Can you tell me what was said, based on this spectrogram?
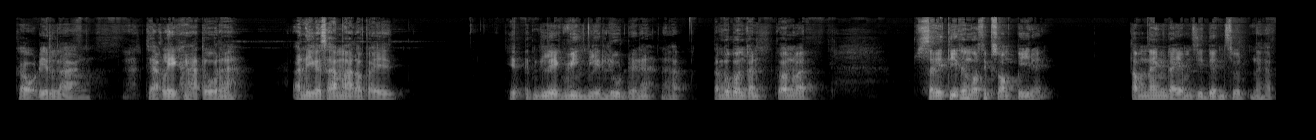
เก่าเด่นลาง จากเลขหาตัวนะ อันนี้ก็สามารถเอาไปเฮ็ดเป็นเลขวิ่งเรียนรูดด้วยนะนะครับแต่มาเบิ่งกันก่อนว่าสถิติทั้งหมด 12 ปีเนี่ยตำแหน่งใดมันสิเด่นสุดนะครับ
